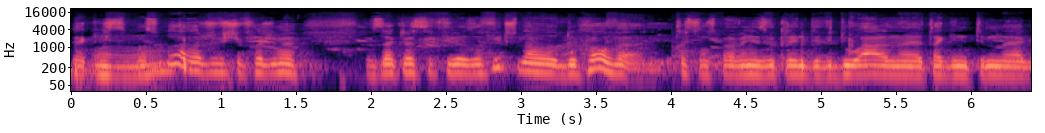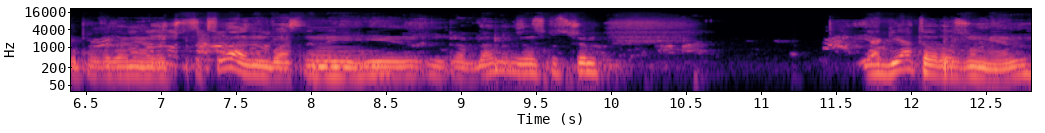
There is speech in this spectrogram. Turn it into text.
w jakiś sposób. No oczywiście wchodzimy w zakresy filozoficzno-duchowe. To są sprawy niezwykle indywidualne, tak intymne jak opowiadania o życiu seksualnym własnym i, i prawda? No, w związku z czym jak ja to rozumiem,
